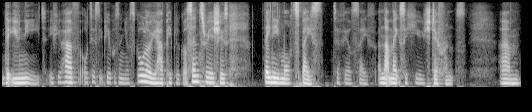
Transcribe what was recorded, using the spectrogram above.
that you need. If you have autistic pupils in your school or you have people who've got sensory issues, they need more space to feel safe. And that makes a huge difference. Um,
